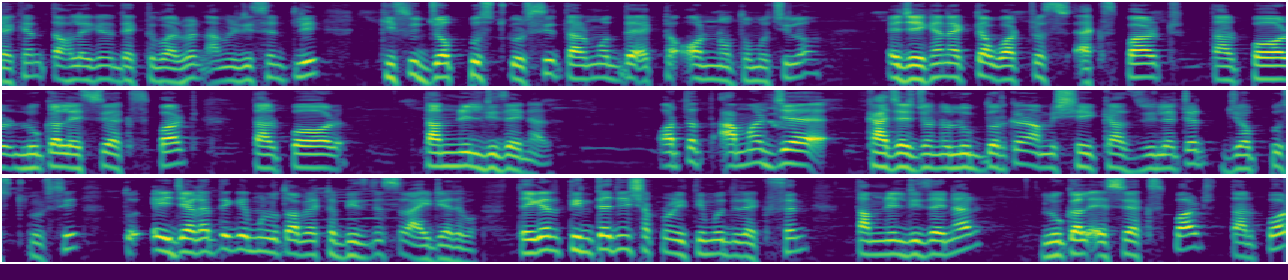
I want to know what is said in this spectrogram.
দেখেন, তাহলে এখানে দেখতে পারবেন, আমি রিসেন্টলি কিছু জব পোস্ট করছি, তার মধ্যে একটা অন্যতম ছিল। এই যে এখানে একটা ওয়ার্ডপ্রেস এক্সপার্ট তারপর লোকাল এসিও এক্সপার্ট তারপর তামনিল ডিজাইনার অর্থাৎ আমার যে কাজের জন্য লুক দরকার, আমি সেই কাজ রিলেটেড জব পোস্ট করছি। তো এই জায়গা থেকে মূলত আমি একটা বিজনেসের আইডিয়া দেবো। তো এখানে তিনটা জিনিস আপনারা ইতিমধ্যে দেখছেন। Thumbnail designer local SEO expert তারপর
